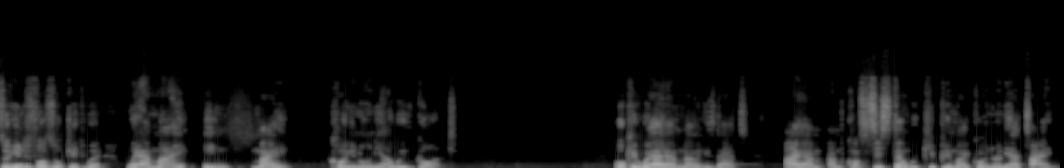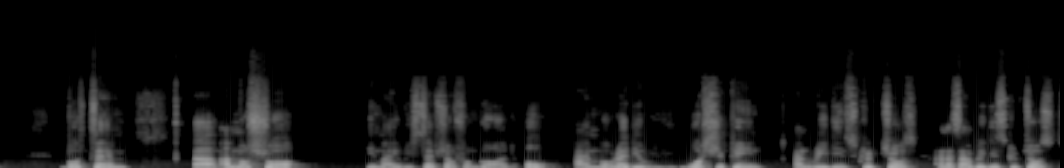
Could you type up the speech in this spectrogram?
So you need to first locate where where am I in my koinonia with God? Okay, where I am now is that I am I'm consistent with keeping my koinonia time, but um, uh, I'm not sure in my reception from God. Oh, I'm already worshiping and reading scriptures, and as I'm reading scriptures,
